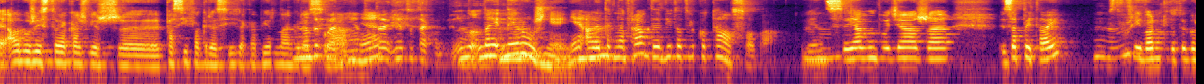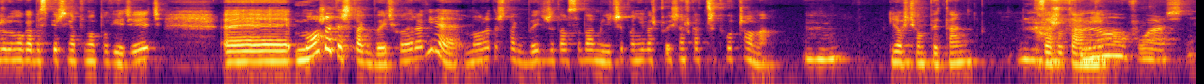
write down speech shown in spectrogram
e, albo że jest to jakaś, wiesz, passive aggressive, taka bierna No agresja. dokładnie, nie? ja to, tak- ja to tak odbieram. No, naj, Mhm. najróżniej, nie? ale Mhm. tak naprawdę wie to tylko ta osoba. Więc Mhm. ja bym powiedziała, że zapytaj, Mhm. Stwórz jej warunki do tego, żeby mogła bezpiecznie o tym opowiedzieć. E, może też tak być, cholera wie, może też tak być, że ta osoba milczy, ponieważ czuje się na przykład przytłoczona Mhm. ilością pytań, No, zarzutami. No właśnie.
